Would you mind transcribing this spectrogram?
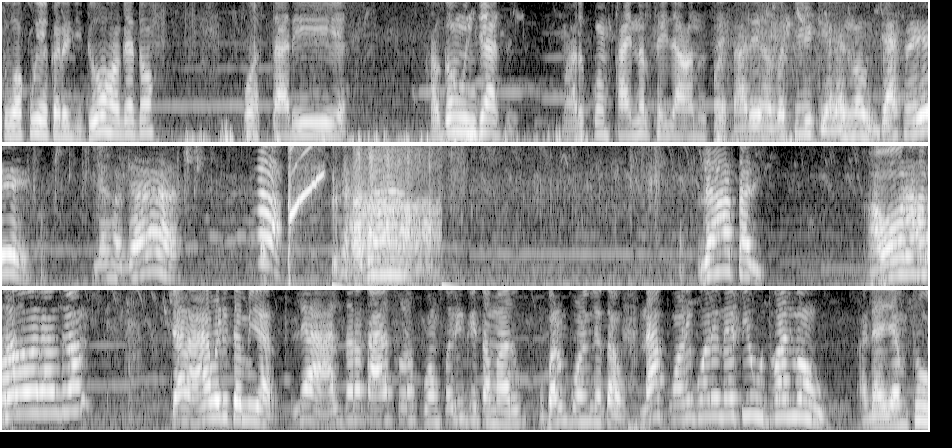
તું અકુએ કરી દીધું હો હગે તો. ઓ તારી. હગો ઊંઝા છે મારું કોમ ફાઇનલ થઈ જવાનું છે. તારે હગો ચીવી કેરનમાં ઊંઝા છે એટલે હગા. લે આ તારી. આવો રે આવો રામ રામ. ચાલ આ વળી તમે યાર. એટલે હાલ તરત આ થોડો કોમ પડી ગયું તમારું. ઉપર પાણી લેતા આવું. ના પાણી પાણી નહીં પીવું ઉતવાલમાં હું. અલ્યા એમ તું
